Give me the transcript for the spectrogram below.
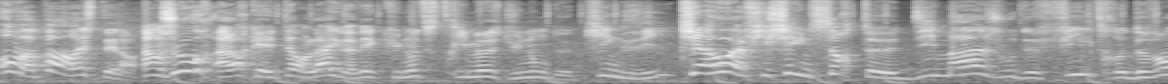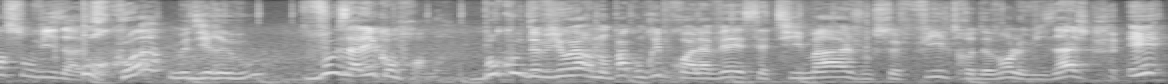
on va pas en rester là. Un jour, alors qu'elle était en live avec une autre streameuse du nom de Kingzy, Kiao affichait une sorte d'image ou de filtre devant son visage. Pourquoi, me direz-vous? Vous allez comprendre. Beaucoup de viewers n'ont pas compris pourquoi elle avait cette image ou ce filtre devant le visage et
